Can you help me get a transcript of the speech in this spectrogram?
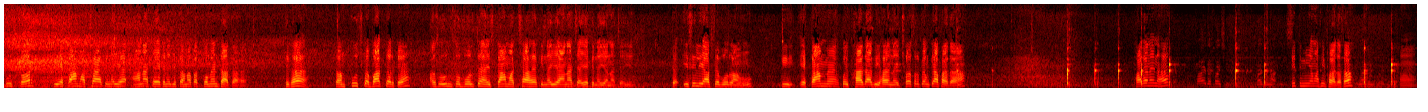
पूछ कर कि ये काम अच्छा है कि नहीं है आना चाहिए कि नहीं जैसे हमारे पास कमेंट आता है ठीक है? तो हम पूछ कर बात करके और उनसे बोलते हैं इस काम अच्छा है कि नहीं आना चाहिए कि नहीं आना चाहिए। तो इसीलिए आपसे बोल रहा हूँ कि एक काम में कोई फ़ायदा भी है नहीं। छः सौ रुपये में क्या फ़ायदा है फ़ायदा नहीं ना है? सित मियाँ माफ़ी फ़ायदा था? हाँ।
